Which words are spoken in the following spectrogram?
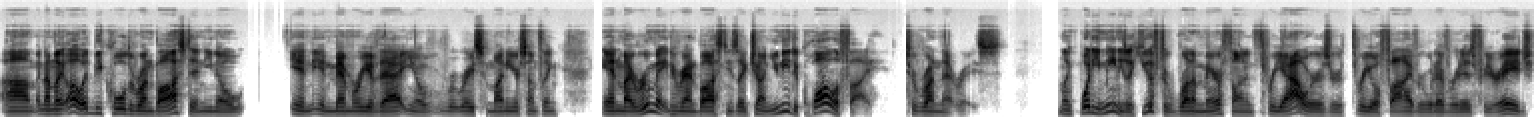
Um, and I'm like, oh, it'd be cool to run Boston, you know, in in memory of that, you know, raise some money or something. And my roommate who ran Boston, he's like, John, you need to qualify to run that race. I'm like, what do you mean? He's like, you have to run a marathon in three hours or 305 or whatever it is for your age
